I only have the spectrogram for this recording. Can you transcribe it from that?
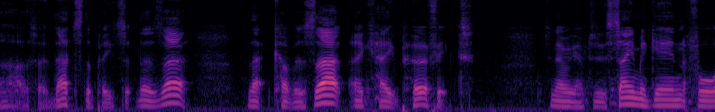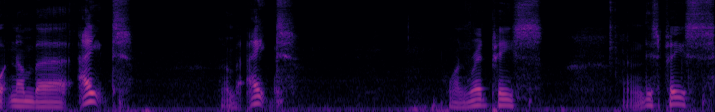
Ah, so that's the piece. There's that. That covers that. Okay, perfect. So now we have to do the same again for number eight. Number eight. One red piece. And this piece.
